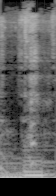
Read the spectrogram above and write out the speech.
Ha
